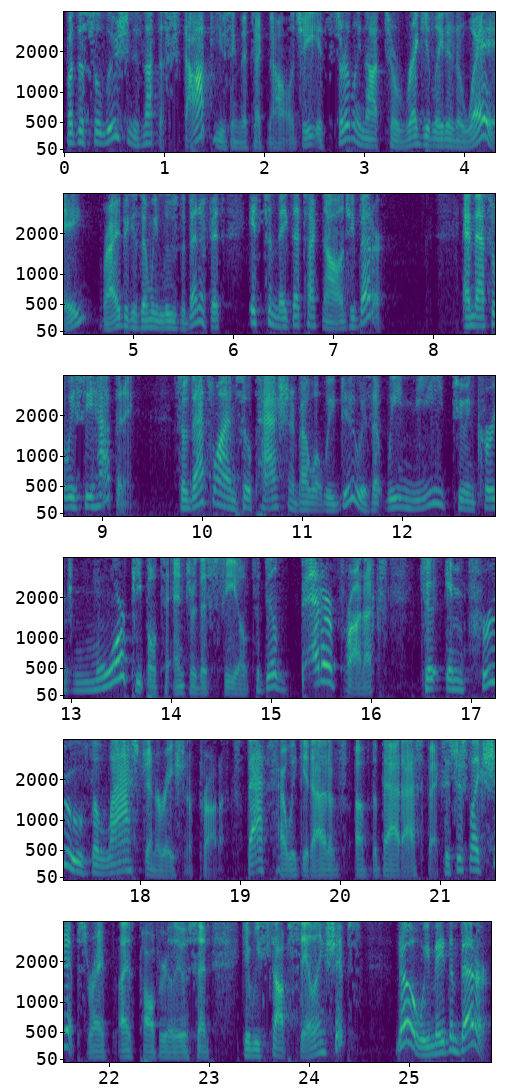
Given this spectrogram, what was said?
but the solution is not to stop using the technology. It's certainly not to regulate it away, right? Because then we lose the benefits. It's to make that technology better. And that's what we see happening. So that's why I'm so passionate about what we do is that we need to encourage more people to enter this field, to build better products, to improve the last generation of products. That's how we get out of, of the bad aspects. It's just like ships, right? As Paul Virilio said, did we stop sailing ships? No, we made them better,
